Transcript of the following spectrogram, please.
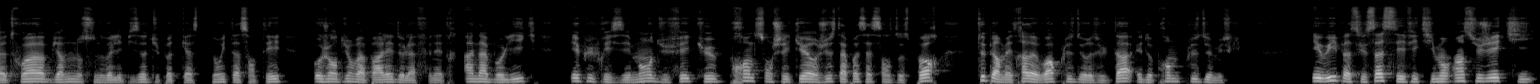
à toi, bienvenue dans ce nouvel épisode du podcast Nourrit ta santé. Aujourd'hui, on va parler de la fenêtre anabolique et plus précisément du fait que prendre son shaker juste après sa séance de sport te permettra d'avoir plus de résultats et de prendre plus de muscles. Et oui, parce que ça, c'est effectivement un sujet qui,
